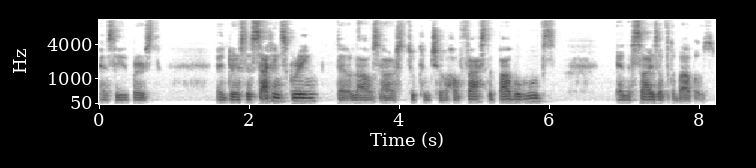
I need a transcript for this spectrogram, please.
and see it burst. And there's a setting screen that allows us to control how fast the bubble moves and the size of the bubbles.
